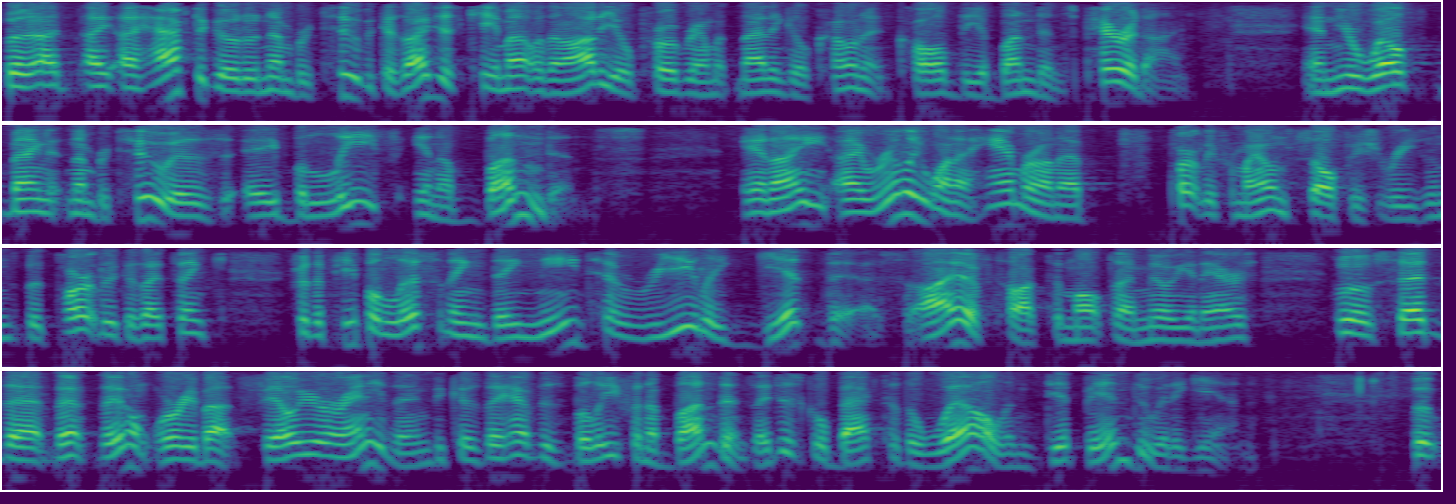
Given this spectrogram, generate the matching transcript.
But I, I, I have to go to number two because I just came out with an audio program with Nightingale Conant called The Abundance Paradigm. And your wealth magnet number two is a belief in abundance. And I, I really want to hammer on that partly for my own selfish reasons, but partly because I think for the people listening, they need to really get this. I have talked to multimillionaires who have said that, that they don't worry about failure or anything because they have this belief in abundance. They just go back to the well and dip into it again. But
